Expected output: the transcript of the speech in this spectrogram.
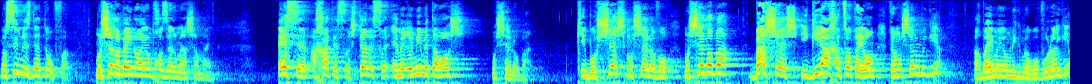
נוסעים לשדה תעופה. משה רבינו היום חוזר מהשמיים. 10, 11, 12, הם מרימים את הראש, משה לא בא. כי בושש משה לבוא. משה לא בא, בא שש, הגיע חצות היום, ומשה לא מגיע. 40 היום נגמרו והוא לא הגיע.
